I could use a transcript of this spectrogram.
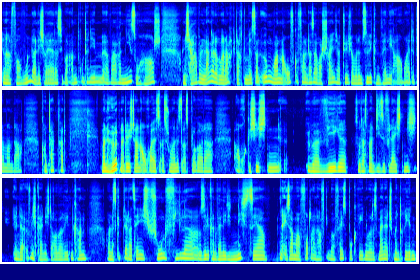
immer verwunderlich, weil er das über andere Unternehmen äh, war er nie so harsch. Und ich habe lange darüber nachgedacht und mir ist dann irgendwann aufgefallen, dass er wahrscheinlich natürlich, wenn man im Silicon Valley arbeitet, wenn man da Kontakt hat, man hört natürlich dann auch als, als Journalist, als Blogger da auch Geschichten über Wege, sodass man diese vielleicht nicht in der Öffentlichkeit nicht darüber reden kann. Und es gibt ja tatsächlich schon viele Silicon Valley, die nicht sehr ich sag mal, vorteilhaft über Facebook reden, über das Management reden.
